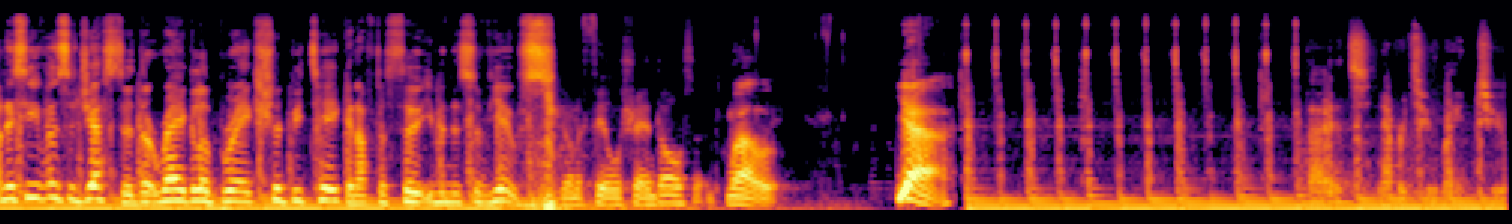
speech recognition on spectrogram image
and it's even suggested that regular breaks should be taken after 30 minutes of use. You're gonna feel Shane Dawson? Well, yeah. that it's never too late to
